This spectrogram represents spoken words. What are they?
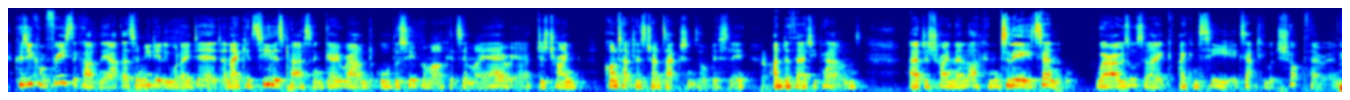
Because you can freeze the card in the app. That's immediately what i did and i could see this person go around all the supermarkets in my area just trying contactless transactions obviously under 30 pounds uh, just trying their luck. And to the extent where i was also like i can see exactly which shop they're in.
